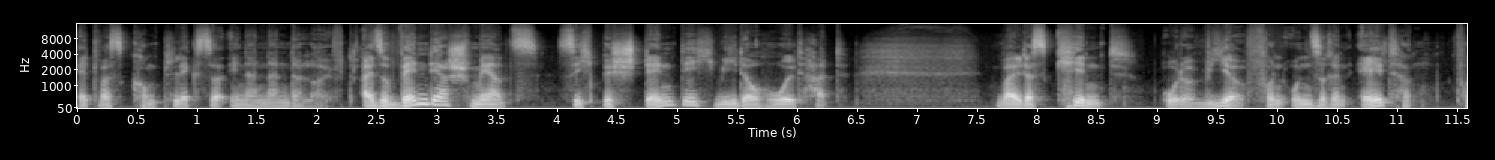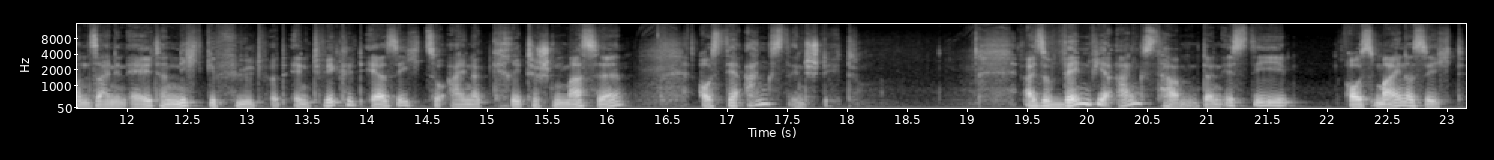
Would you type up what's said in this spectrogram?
etwas komplexer ineinander läuft. Also wenn der Schmerz sich beständig wiederholt hat, weil das Kind oder wir von unseren Eltern, von seinen Eltern nicht gefühlt wird, entwickelt er sich zu einer kritischen Masse, aus der Angst entsteht. Also wenn wir Angst haben, dann ist die aus meiner Sicht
